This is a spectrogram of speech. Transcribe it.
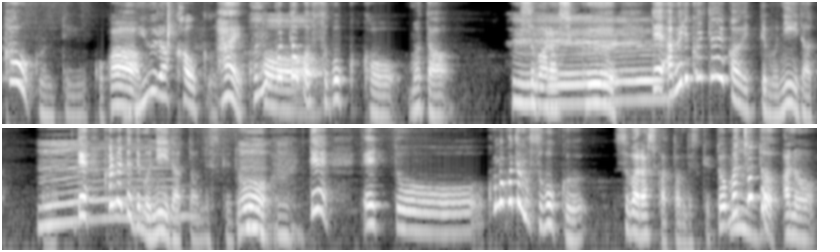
佳生くんっていう子が、三浦佳生君。はい、この方がすごくこう、また、素晴らしくで、アメリカ大会でも2位だった。で、カナダでも2位だったんですけど、で、えっと、この方もすごく素晴らしかったんですけど、まあうん。ちょっと、あの、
